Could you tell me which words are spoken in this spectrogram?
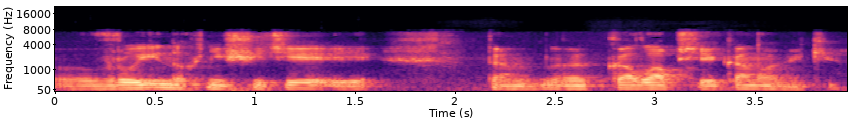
в руинах, нищете и там, коллапсе экономики.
